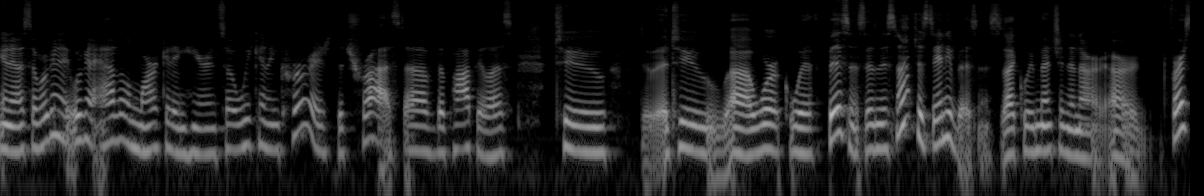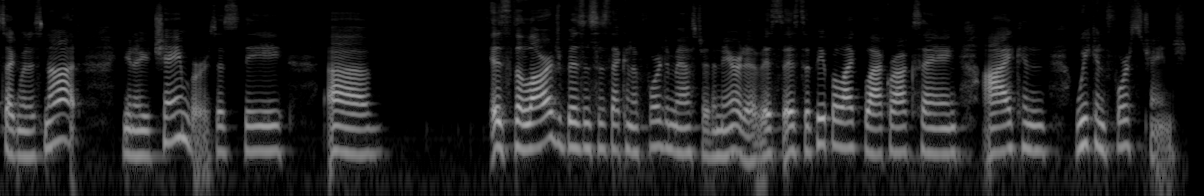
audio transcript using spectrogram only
you know so we're going to we're going to add a little marketing here and so we can encourage the trust of the populace to to uh, work with business and it's not just any business like we mentioned in our, our first segment it's not you know, your chambers. It's the uh, it's the large businesses that can afford to master the narrative. It's, it's the people like BlackRock saying, "I can, we can force change.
